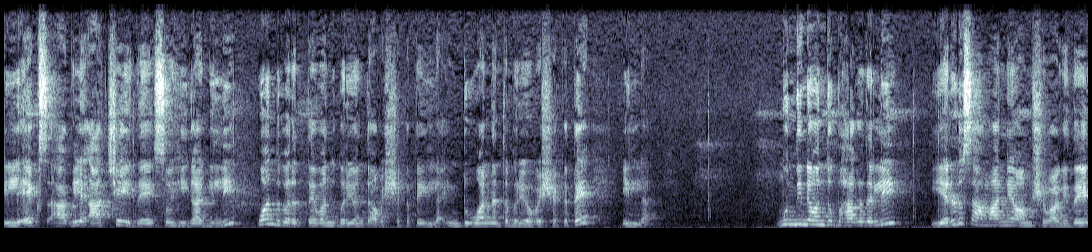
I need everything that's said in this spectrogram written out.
ಇಲ್ಲಿ ಎಕ್ಸ್ ಆಗಲೇ ಆಚೆ ಇದೆ. ಸೊ ಹೀಗಾಗಿ ಇಲ್ಲಿ ಒಂದು ಬರುತ್ತೆ. ಒಂದು ಬರೆಯುವಂಥ ಅವಶ್ಯಕತೆ ಇಲ್ಲ. ಇಂಟು ಒನ್ ಅಂತ ಬರೆಯುವ ಅವಶ್ಯಕತೆ ಇಲ್ಲ. ಮುಂದಿನ ಒಂದು ಭಾಗದಲ್ಲಿ ಎರಡು ಸಾಮಾನ್ಯ ಅಂಶವಾಗಿದೆ.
